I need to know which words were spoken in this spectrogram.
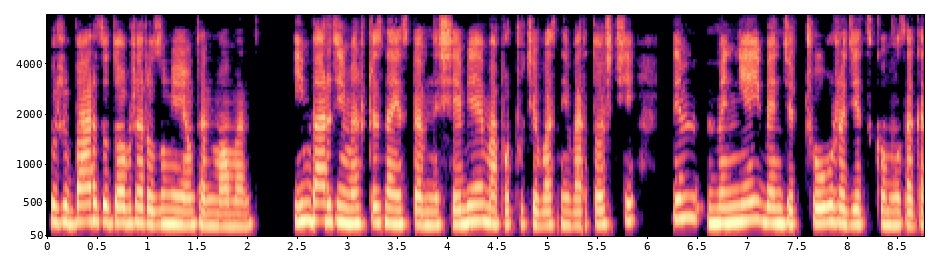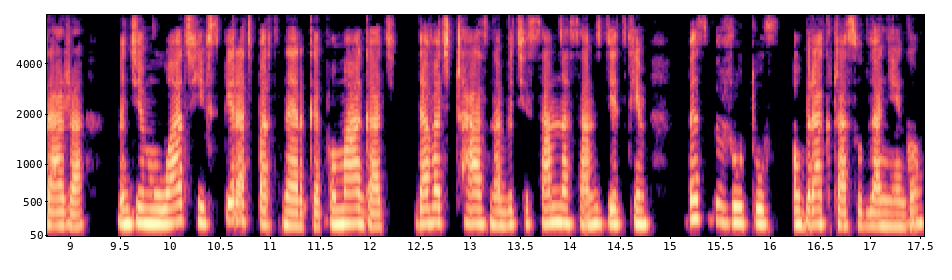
którzy bardzo dobrze rozumieją ten moment. Im bardziej mężczyzna jest pewny siebie, ma poczucie własnej wartości, tym mniej będzie czuł, że dziecko mu zagraża. Będzie mu łatwiej wspierać partnerkę, pomagać, dawać czas na bycie sam na sam z dzieckiem, bez wyrzutów o brak czasu dla niego.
